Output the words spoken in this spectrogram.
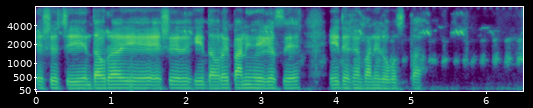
এসেছি দাউরায় এসে দেখি দাউরায় পানি হয়ে গেছে। এই দেখেন পানির অবস্থা।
